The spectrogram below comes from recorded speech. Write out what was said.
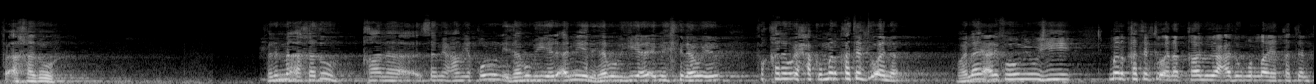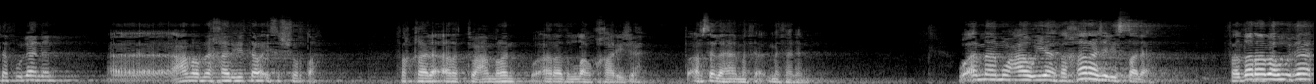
فأخذوه. فلما أخذوه قال سمعهم يقولون اذهبوا به إلى الأمير اذهبوا به إلى الأمير اذهبوا فقال ويحكم من قتلت أنا؟ ولا يعرفه من وجهه. من قتلت أنا؟ قالوا يا عدو الله قتلت فلانا. آه، عمرو بن خارجة رئيس الشرطة. فقال أردت عمرا وأراد الله خارجه. فأرسلها مثلا. وأما معاوية فخرج للصلاة. فضربه ذاك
